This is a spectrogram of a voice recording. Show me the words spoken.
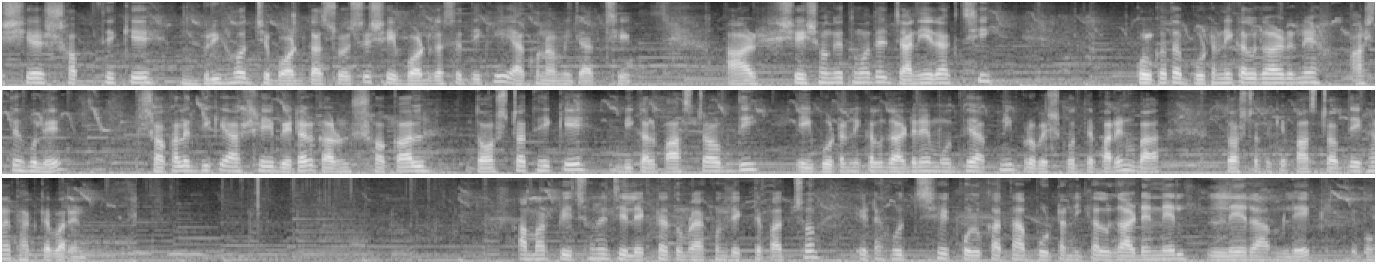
এশিয়ার সবথেকে বৃহৎ যে বটগাছ রয়েছে সেই বটগাছের দিকেই এখন আমি যাচ্ছি। আর সেই সঙ্গে তোমাদের জানিয়ে রাখছি, কলকাতা বোটানিক্যাল গার্ডেনে আসতে হলে সকালের দিকে আসেই বেটার, কারণ সকাল দশটা থেকে বিকাল পাঁচটা অবধি এই বোটানিক্যাল গার্ডেনের মধ্যে আপনি প্রবেশ করতে পারেন বা দশটা থেকে পাঁচটা অবধি এখানে থাকতে পারেন। আমার পেছনে যে লেকটা তোমরা এখন দেখতে পাচ্ছ, এটা হচ্ছে কলকাতা বোটানিক্যাল গার্ডেনের লেরাম লেক এবং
